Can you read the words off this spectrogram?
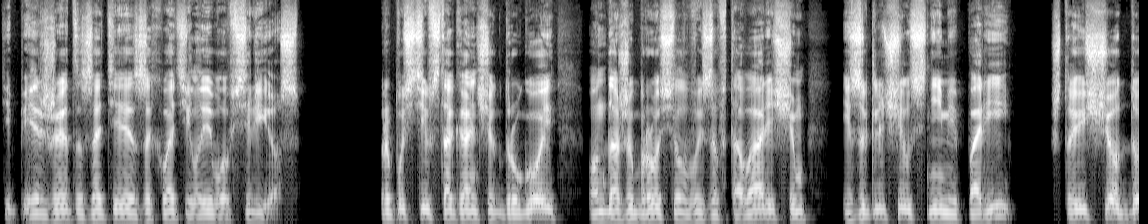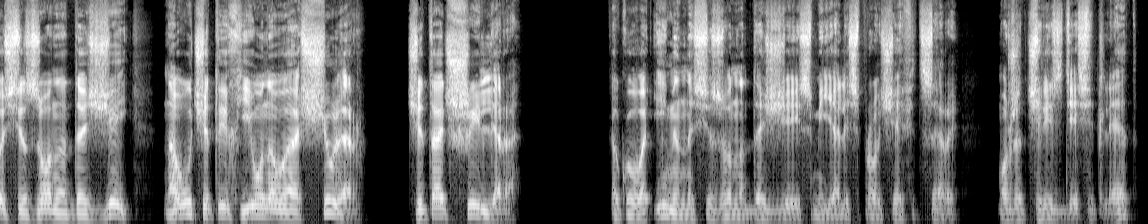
теперь же эта затея захватила его всерьез. Пропустив стаканчик другой, он даже бросил вызов товарищам и заключил с ними пари, что еще до сезона дождей научит их юного Щулер читать Шиллера. Какого именно сезона дождей смеялись прочие офицеры? Может, через десять лет?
